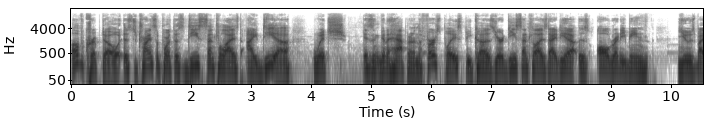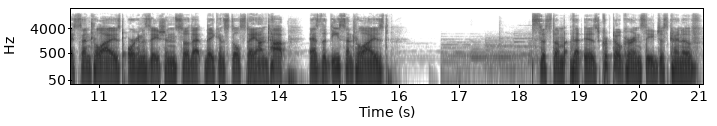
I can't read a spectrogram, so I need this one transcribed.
of crypto is to try and support this decentralized idea, which isn't going to happen in the first place because your decentralized idea is already being used by centralized organizations so that they can still stay on top as the decentralized system that is cryptocurrency just kind of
